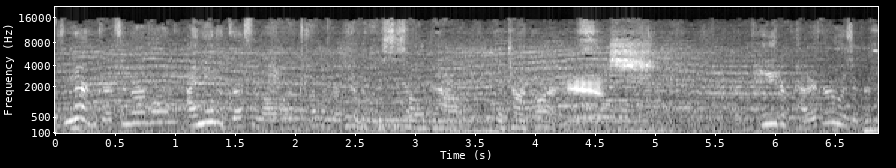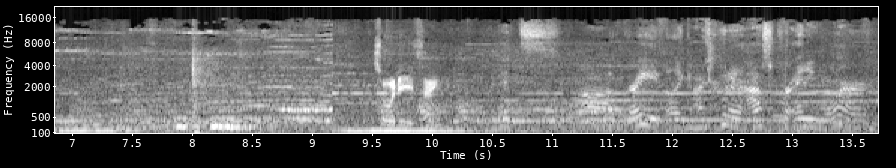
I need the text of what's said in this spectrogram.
Isn't there a Gryffindor one? I need a Gryffindor one because I'm a Yeah, but this is all about the dark arts. Yes. Peter Pettigrew was a Gryffindor. So what do you think? It's uh, great. Like, I couldn't ask for any more.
